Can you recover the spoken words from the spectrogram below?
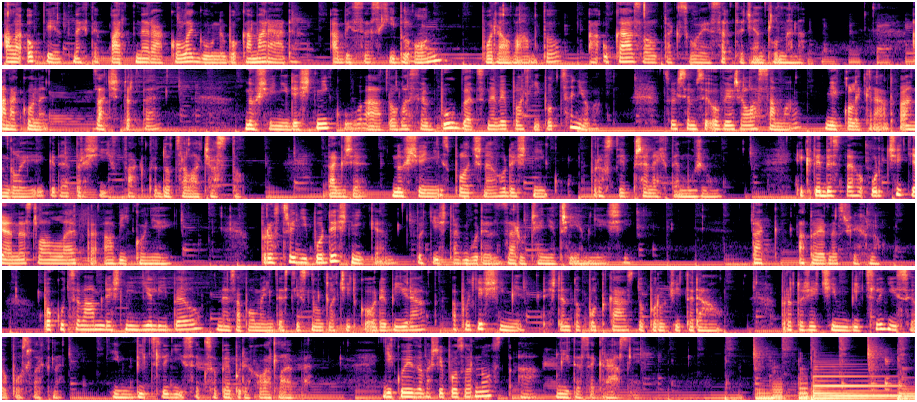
ale opět nechte partnera, kolegu nebo kamaráda, aby se schýbl on, podal vám to a ukázal tak svoje srdce gentlemana. A nakonec, za čtvrté, nošení deštníků a tohle se vůbec nevyplatí podceňovat, což jsem si ověřila sama několikrát v Anglii, kde prší fakt docela často. Takže nošení společného deštníku prostě přenechte mužům. I kdybyste ho určitě nesla lépe a výkonněji. Prostředí pod deštníkem totiž tak bude zaručeně příjemnější. Tak a to je dnes všechno. Pokud se vám dnešní díl líbil, nezapomeňte stisnout tlačítko odebírat a potěší mě, když tento podcast doporučíte dál. Protože čím víc lidí si ho poslechne, tím víc lidí se k sobě bude chovat lépe. Děkuji za vaši pozornost a mějte se krásně. thank you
